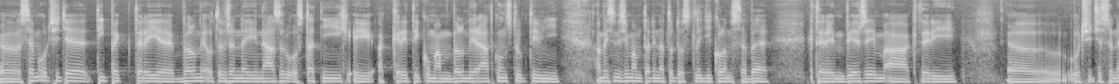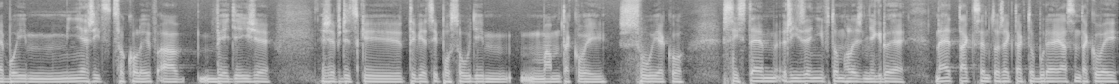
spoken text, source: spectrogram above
eh, jsem určitě týpek, který je velmi otevřený názoru ostatních i, a kritiku mám velmi rád konstruktivní a myslím, že mám tady na to dost lidí kolem sebe, kterým věřím a který uh, určitě se nebojí mě říct cokoliv a vědějí, že že vždycky ty věci posoudím, mám takový svůj jako systém řízení v tomhle, že někdo je, ne, tak jsem to řekl, tak to bude, já jsem takový,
